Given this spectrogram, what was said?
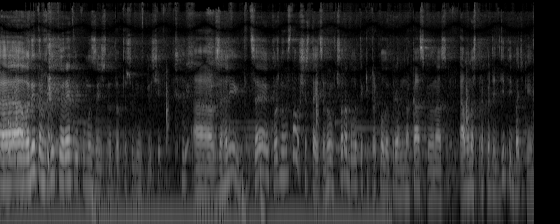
А вони там ждуть репліку музичну, тобто, щоб їм включити. А взагалі, це кожна вистава ще стається. Ну, вчора були такі приколи прямо на казки у нас. А воно ж приходять діти і батьки.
